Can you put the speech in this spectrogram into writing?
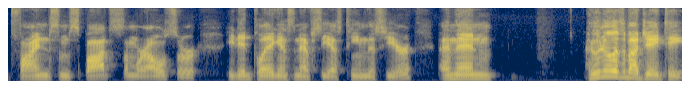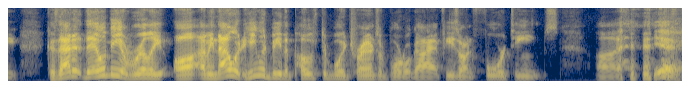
find some spots somewhere else or – he did play against an FCS team this year. And then who knows about JT? Because that it would be a really, I mean, that would he would be the poster boy transfer portal guy if he's on four teams. Uh, yeah,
